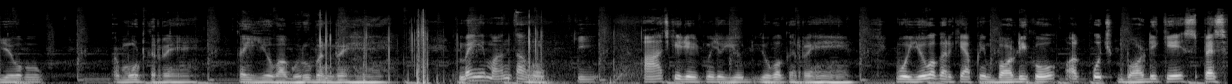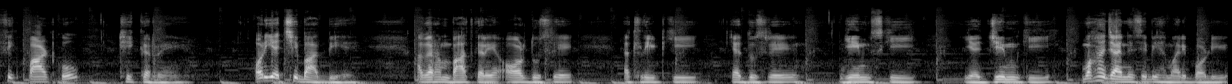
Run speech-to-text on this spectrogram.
योगा को प्रमोट कर रहे हैं। कई योगा गुरु बन रहे हैं। मैं ये मानता हूँ कि आज की डेट में जो यो, योगा कर रहे हैं वो योगा करके अपनी बॉडी को और कुछ बॉडी के स्पेसिफिक पार्ट को ठीक कर रहे हैं। और ये अच्छी बात भी है। अगर हम बात करें और दूसरे एथलीट की या दूसरे गेम्स की या जिम की वहाँ जाने से भी हमारी बॉडी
